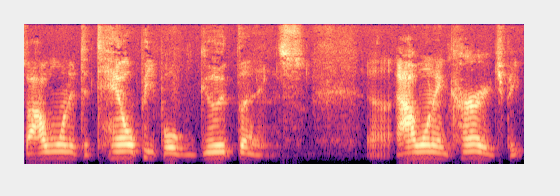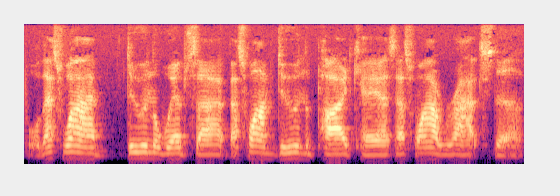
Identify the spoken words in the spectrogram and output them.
So I wanted to tell people good things. Uh, I want to encourage people. That's why I'm doing the website. That's why I'm doing the podcast. That's why I write stuff,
